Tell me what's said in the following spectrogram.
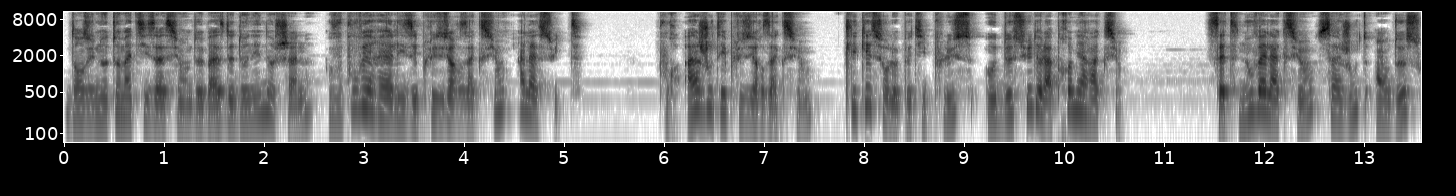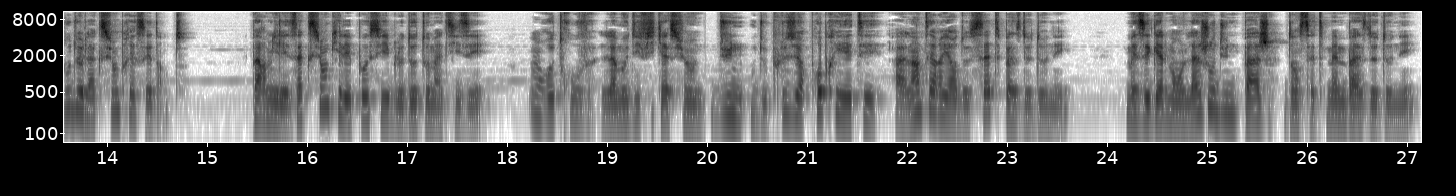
Dans une automatisation de base de données Notion, vous pouvez réaliser plusieurs actions à la suite. Pour ajouter plusieurs actions, cliquez sur le petit plus au-dessus de la première action. Cette nouvelle action s'ajoute en dessous de l'action précédente. Parmi les actions qu'il est possible d'automatiser, on retrouve la modification d'une ou de plusieurs propriétés à l'intérieur de cette base de données, mais également l'ajout d'une page dans cette même base de données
